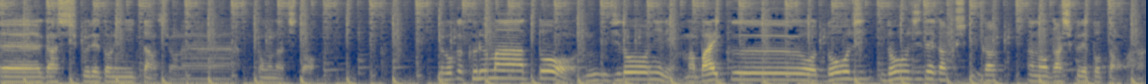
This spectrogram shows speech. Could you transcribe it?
えー合宿で取りに行ったんですよね友達と。で僕は車と自動二輪、まあ、バイクを同時同時で学があの合宿で取ったのかな。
